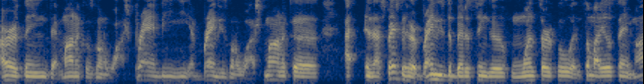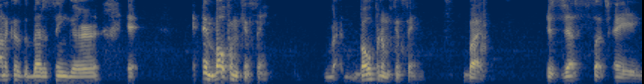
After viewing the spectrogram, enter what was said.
I heard things that Monica's gonna watch Brandy and Brandy's gonna watch Monica. I, and I especially heard Brandy's the better singer from one circle and somebody else saying Monica's the better singer. It, and both of them can sing. Both of them can sing. But it's just such a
